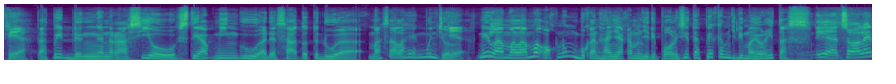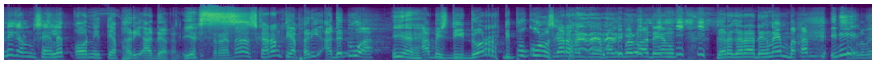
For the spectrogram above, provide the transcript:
Iya. Tapi dengan rasio setiap minggu ada satu atau dua masalah yang muncul. Iya. Ini lama-lama oknum bukan hanya akan menjadi polisi tapi akan menjadi mayoritas. Iya, soalnya ini kan saya lihat oh ini tiap hari ada kan. Yes. Ternyata sekarang tiap hari ada dua. Iya. Habis didor dipukul sekarang kan. Paling baru ada yang gara-gara ada yang nembak kan. Ini Baru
